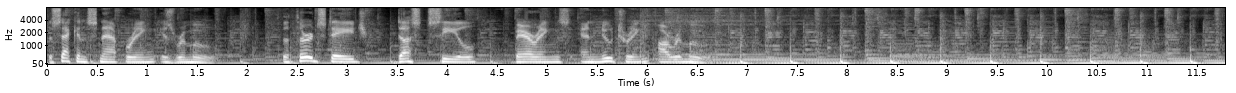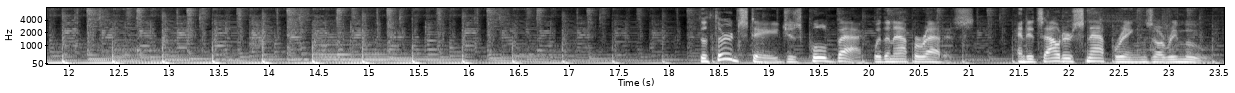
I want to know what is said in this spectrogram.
The second snap ring is removed. The third stage, dust seal, bearings, and nutring are removed. The third stage is pulled back with an apparatus, and its outer snap rings are removed.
